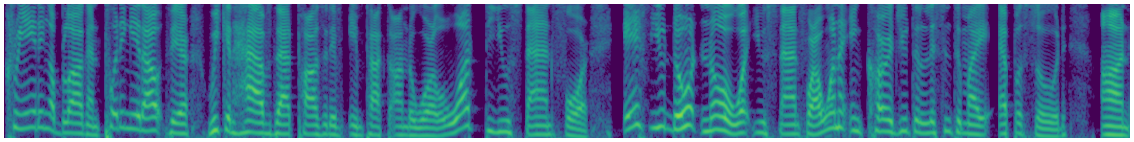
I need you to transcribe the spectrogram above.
creating a blog and putting it out there, we can have that positive impact on the world. What do you stand for? If you don't know what you stand for, I want to encourage you to listen to my episode on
